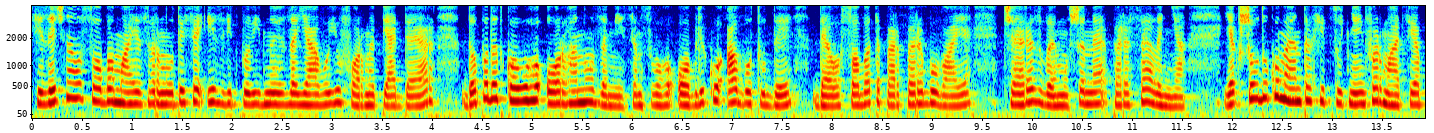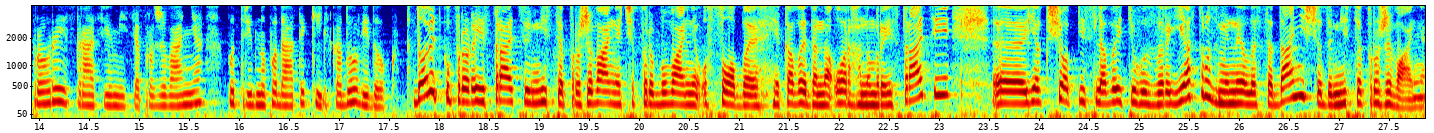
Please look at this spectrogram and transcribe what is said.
фізична особа має звернутися із відповідною заявою форми 5ДР до податкового органу за місцем свого обліку або туди, де особа тепер перебуває, через вимушене переселення. Якщо в документах відсутня інформація про реєстрацію місця проживання, потрібно подати кілька довідок. Довідку про реєстрацію місця проживання чи перебування особи, яка видана органом реєстрації, е, якщо після витягу з реєстру змінилися дані щодо місця проживання.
